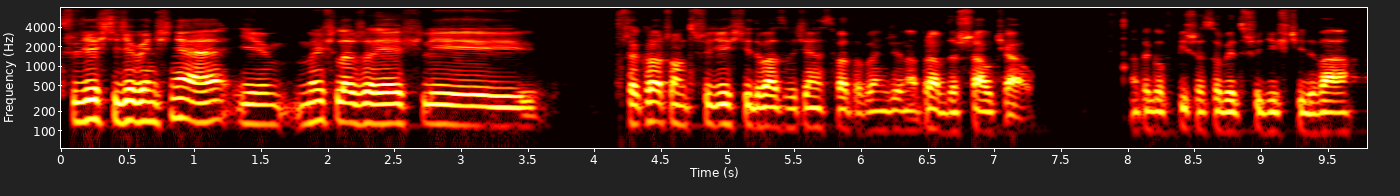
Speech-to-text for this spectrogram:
39 nie i myślę, że jeśli przekroczą 32 zwycięstwa, to będzie naprawdę szał ciał. Dlatego wpiszę sobie 32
